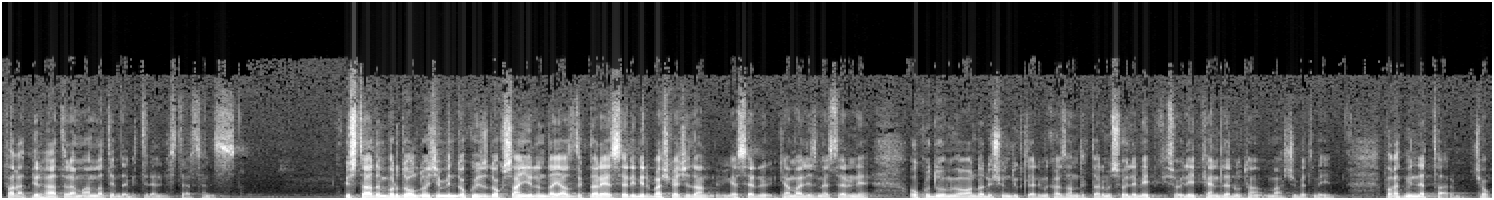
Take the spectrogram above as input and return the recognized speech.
Fakat bir hatıramı anlatayım da bitirelim isterseniz. Üstadım burada olduğu için 1990 yılında yazdıkları eseri bir başka açıdan eser Kemalizm eserini okuduğumu ve o anda düşündüklerimi, kazandıklarımı söylemeyip söyleyip kendilerini utan, mahcup etmeyeyim. Fakat minnettarım. Çok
